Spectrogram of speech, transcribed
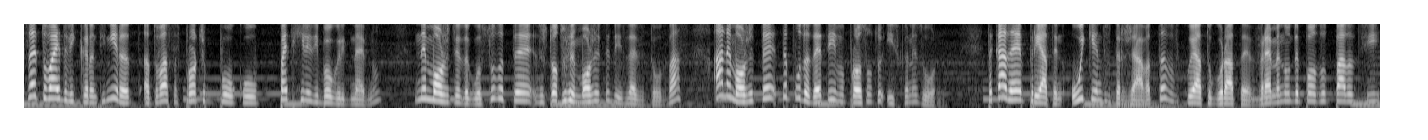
След това и да ви карантинират, а това са впрочем по около 5000 българи дневно, не можете да гласувате, защото не можете да излезете от вас, а не можете да подадете и въпросното искане за урна. Така да е приятен уикенд в държавата, в която гората е временно депо за отпадъци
